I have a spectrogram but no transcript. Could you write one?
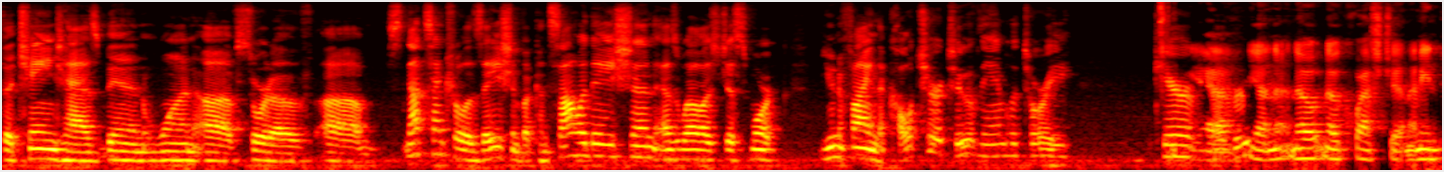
the change has been one of sort of um, not centralization, but consolidation, as well as just more unifying the culture too of the ambulatory care yeah, group? Yeah, no, no, no question. I mean,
